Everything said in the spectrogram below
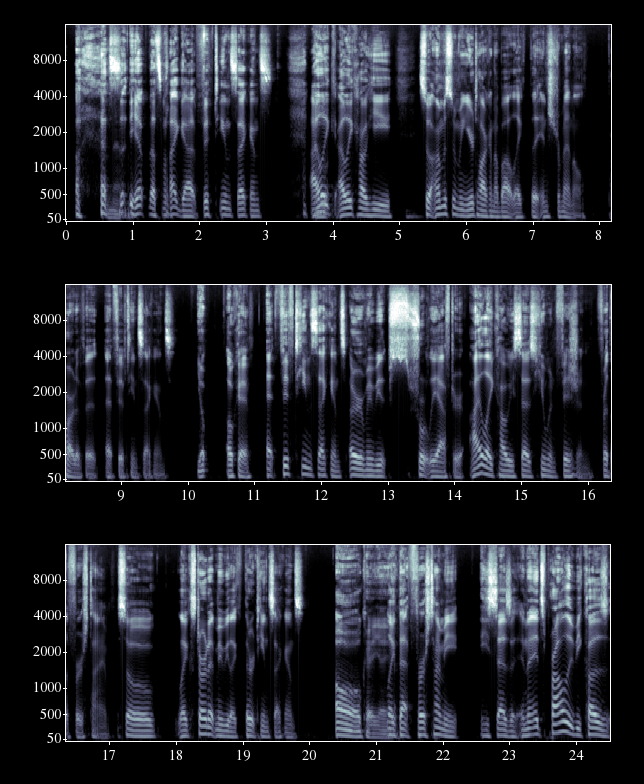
that's. Yep, that's what I got. 15 seconds. I like I like how he so I'm assuming you're talking about like the instrumental part of it at 15 seconds. Yep. Okay. At 15 seconds, or maybe shortly after, I like how he says human fission for the first time. So like start at maybe like 13 seconds. Oh, okay, yeah, yeah. Like that first time he he says it. And it's probably because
